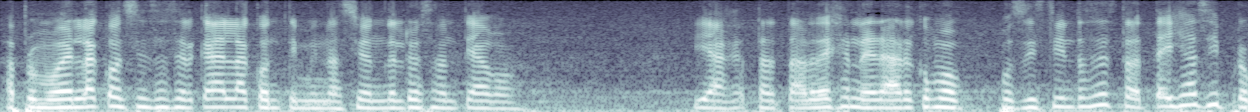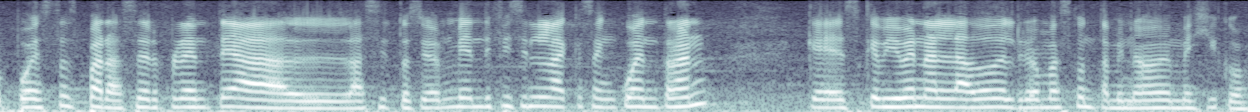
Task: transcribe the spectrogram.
a promover la conciencia acerca de la contaminación del río Santiago y a tratar de generar como pues, distintas estrategias y propuestas para hacer frente a la situación bien difícil en la que se encuentran, que es que viven al lado del río más contaminado de México.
